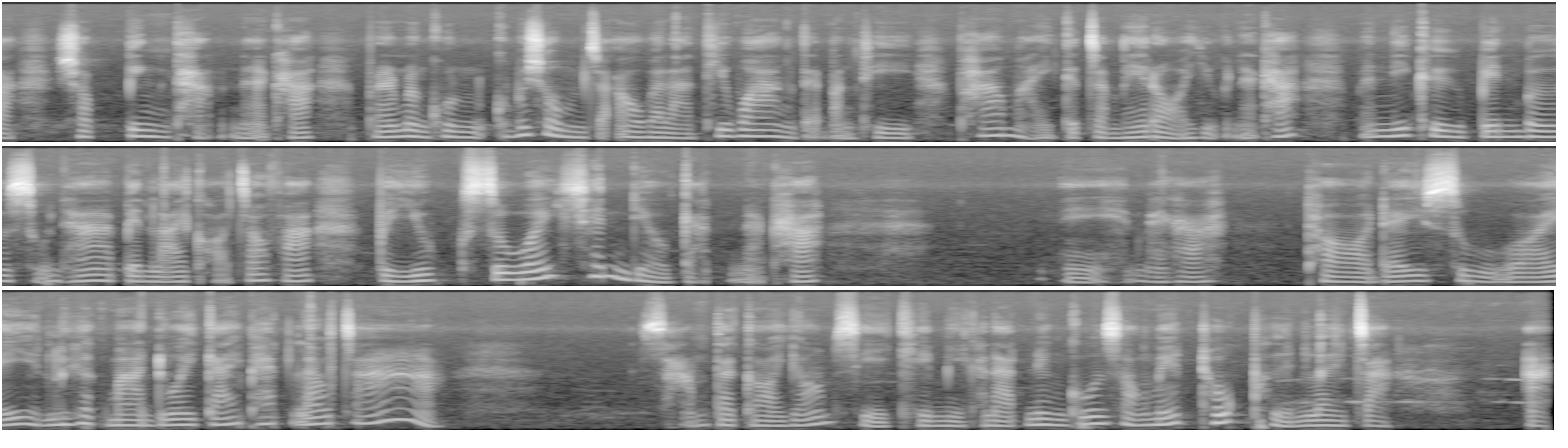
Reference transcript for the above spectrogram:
จะช้อปปิ้งทันนะคะ เพราะฉะนั้นบางคนคุณผู้ชมจะเอาเวลาที่ว่าง แต่บางทีผ้าไหมก็จะไม่รออยู่นะคะมันนี้คือเป็นเบอร์ 05 เป็นลายขอเจ้าฟ้าประยุกต์สวยเช่นเดียวกันนะคะนี่เห็นไหมคะ ทอได้สวยเลือกมาโดยไกด์แพทแล้วจ้า สามตะกอย้อมสีเคมีขนาด1คูณ2เมตรทุกผืนเลยจ้ะอะ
